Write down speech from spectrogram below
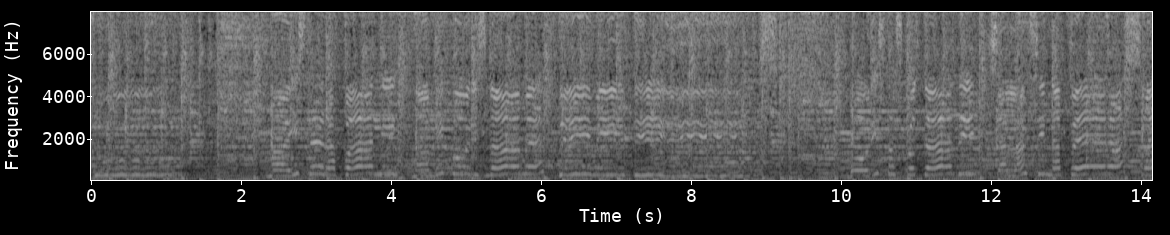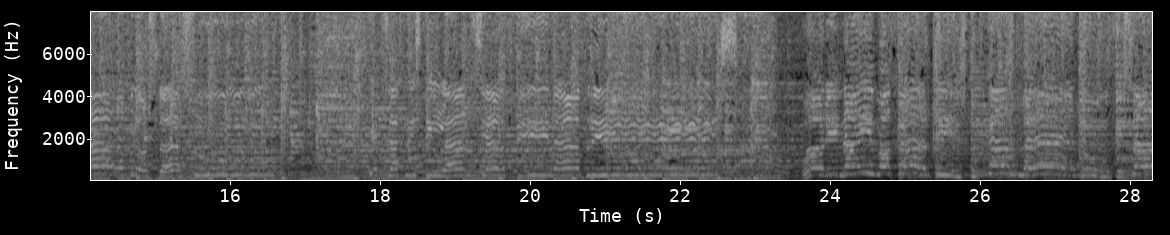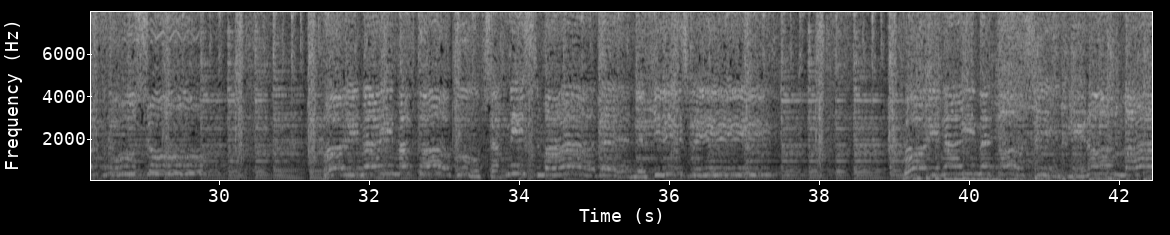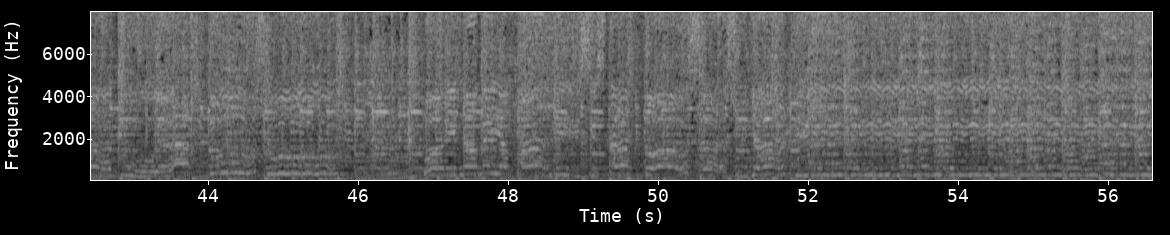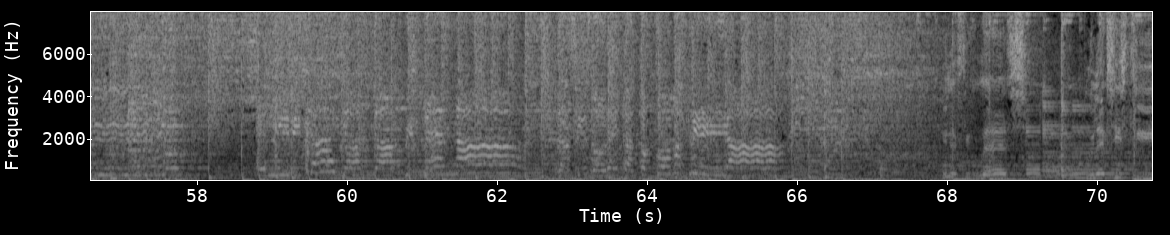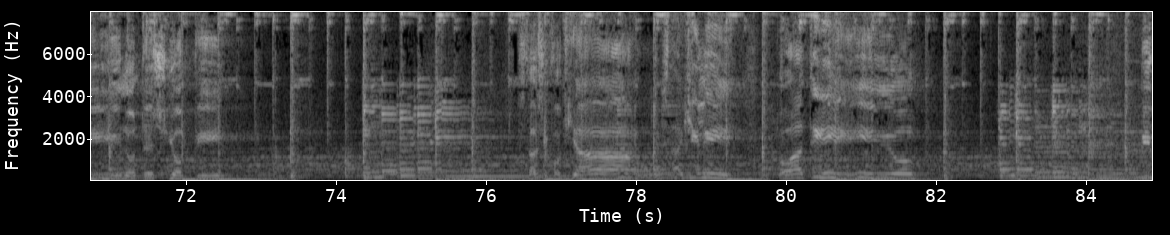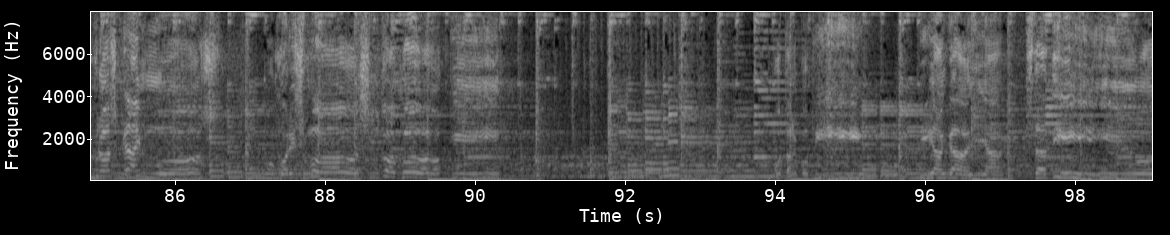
σου. Μα ύστερα πάλι να μην μπορείς να με θυμηθείς. Μπορείς στο σκοτάδι σαν λάμψη να πέρασα μπροστά σου. Και ψάχνεις τη λάμψη αυτή να βρεις. Μπορεί να είμαι ο χάρτης του χαμένου θησαυρού σου μα δεν έχεις βρει στείνονται σιωπή. Στάζει φωτιά στα χείλη το αντίο. Πίγρος καημός ο χωρισμός σου το έχω πει Όταν κοπεί η αγκάλια στα δύο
